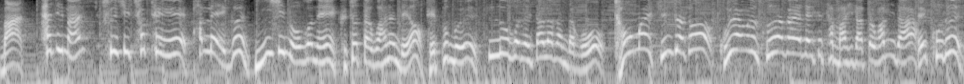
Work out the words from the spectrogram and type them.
맛 하지만 출시 첫 해의 판매액은 20억 원에 그쳤다고 하는데요. 제품을 슬로건을 따라간다고 정말 진짜서 고향으로 돌아가야 될 듯한 맛이 났다고 합니다. 에코는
